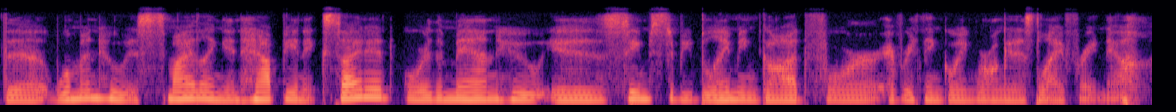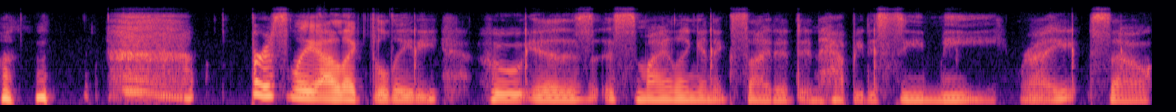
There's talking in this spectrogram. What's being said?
The woman who is smiling and happy and excited or the man who is seems to be blaming God for everything going wrong in his life right now. Personally, I like the lady who is smiling and excited and happy to see me, right? So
